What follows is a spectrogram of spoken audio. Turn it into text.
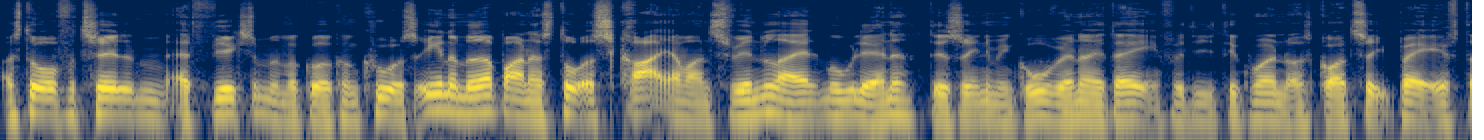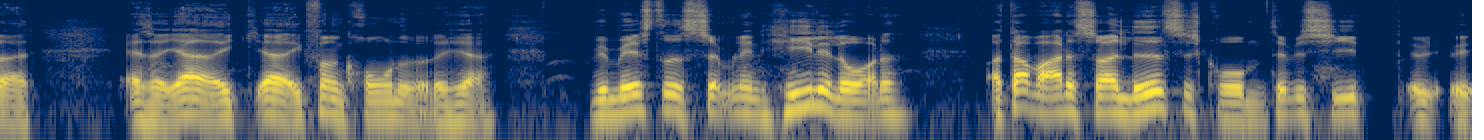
og stå og fortælle dem, at virksomheden var gået konkurs. En af medarbejderne stod og skreg, jeg var en svindler og alt muligt andet. Det er så en af mine gode venner i dag, fordi det kunne han også godt se bagefter, at altså, jeg, havde ikke, jeg havde ikke fået en krone ud af det her. Vi mistede simpelthen hele lortet. Og der var det så ledelsesgruppen, det vil sige, øh, øh,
